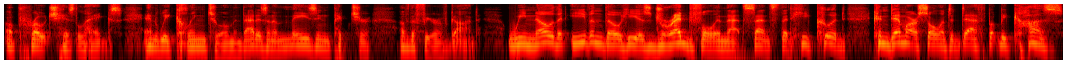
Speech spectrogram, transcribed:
approach his legs and we cling to him. And that is an amazing picture of the fear of God we know that even though he is dreadful in that sense, that he could condemn our soul into death, but because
